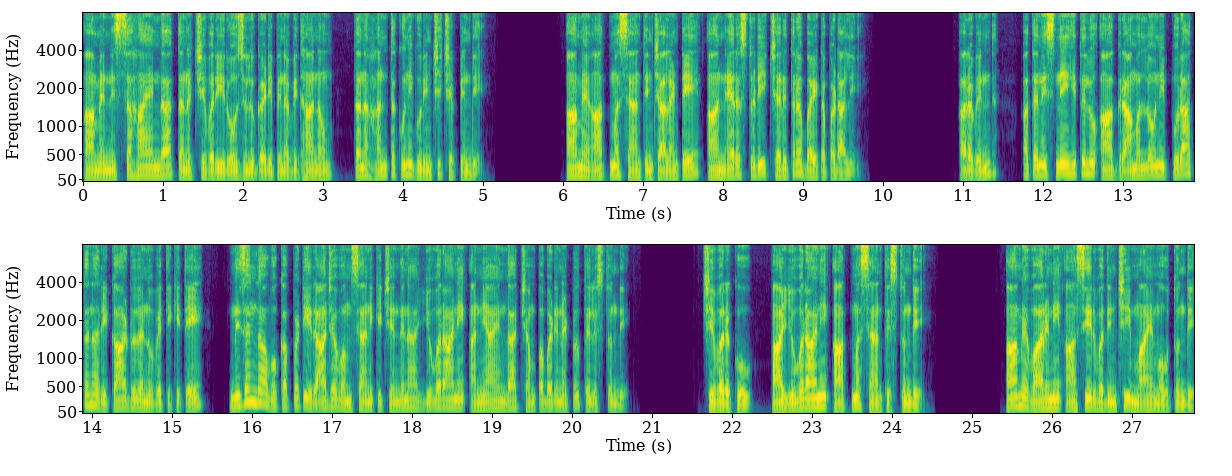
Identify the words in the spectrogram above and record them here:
ఆమె నిస్సహాయంగా తన చివరి రోజులు గడిపిన విధానం తన హంతకుని గురించి చెప్పింది. ఆమె ఆత్మ శాంతించాలంటే ఆ నేరస్తుడి చరిత్ర బయటపడాలి. అరవింద్ అతని స్నేహితులు ఆ గ్రామంలోని పురాతన రికార్డులను వెతికితే నిజంగా ఒకప్పటి రాజవంశానికి చెందిన యువరాణి అన్యాయంగా చంపబడినట్టు తెలుస్తుంది. చివరకు ఆ యువరాణి ఆత్మ శాంతిస్తుంది. ఆమె వారిని ఆశీర్వదించి మాయమవుతుంది.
